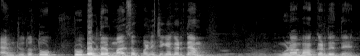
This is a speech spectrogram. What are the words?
M two तो टोटल द्रव्यमान से ऊपर नीचे क्या करते हैं हम? गुणा भाग कर देते हैं।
